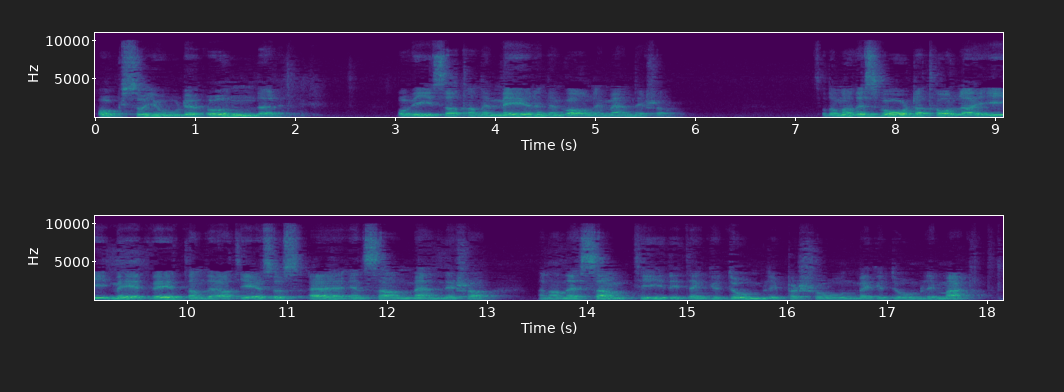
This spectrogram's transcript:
också gjorde under och visa att han är mer än en vanlig människa. Så de hade svårt att hålla i medvetande att Jesus är en sann människa men han är samtidigt en gudomlig person med gudomlig makt.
